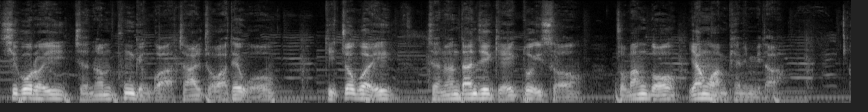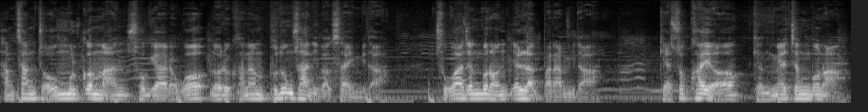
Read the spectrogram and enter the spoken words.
시골의 전원 풍경과 잘 조화되고 뒤쪽의 전원단지 계획도 있어 조망도 양호한 편입니다. 항상 좋은 물건만 소개하려고 노력하는 부동산 이박사입니다. 추가 정보는 연락 바랍니다. 계속하여 경매 정보나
